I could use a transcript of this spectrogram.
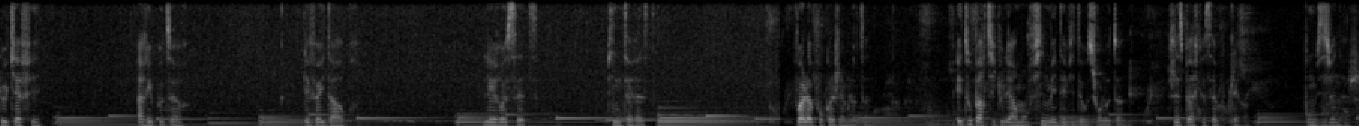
le café, Harry Potter, les feuilles d'arbre, les recettes, Pinterest. Voilà pourquoi j'aime l'automne. Et tout particulièrement filmer des vidéos sur l'automne. J'espère que ça vous plaira. Bon visionnage.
